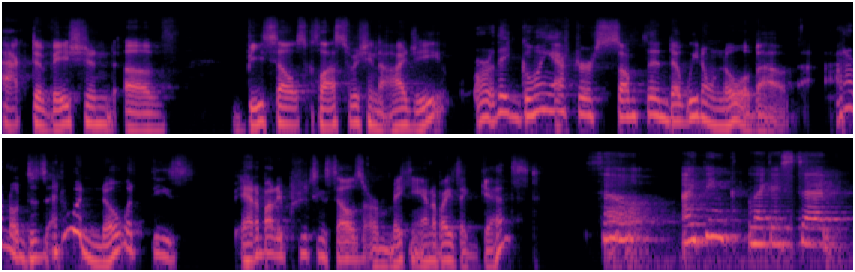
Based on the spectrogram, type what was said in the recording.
activation of B cells class switching to IG, or are they going after something that we don't know about? I don't know. Does anyone know what these antibody producing cells are making antibodies against? So I think, like I said,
